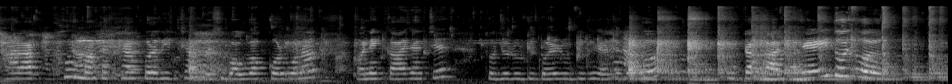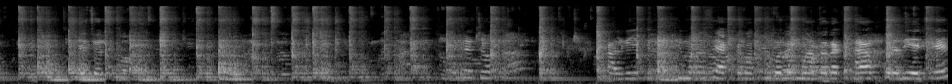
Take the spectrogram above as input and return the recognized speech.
সারাক্ষণ মাথা খারাপ করে দিচ্ছে, আর বেশি বক বক করব না, অনেক কাজ আছে। তোজো রুটি করে রুটি যাচ্ছে, দেখো টুকটাক কাজ এই তোজো? কালকে যদি কাকিমা একটা কথা বলে মাথাটা খারাপ করে দিয়েছেন।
